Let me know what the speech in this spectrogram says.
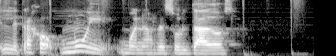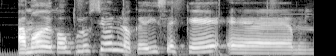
le trajo muy buenos resultados. A modo de conclusión, lo que dice es que em,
